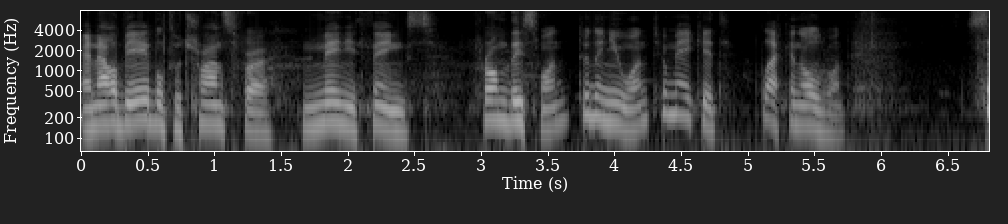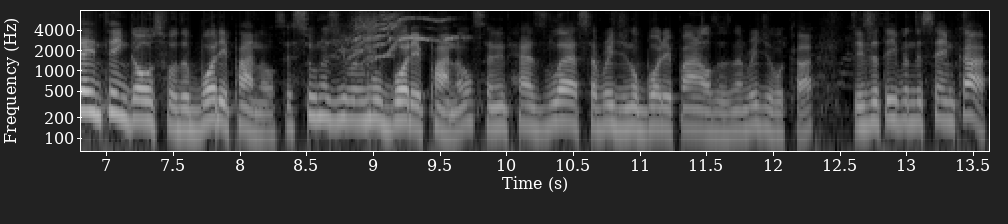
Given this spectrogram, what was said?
And I'll be able to transfer many things from this one to the new one to make it like an old one. Same thing goes for the body panels. As soon as you remove body panels and it has less original body panels as an original car, is it even the same car?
